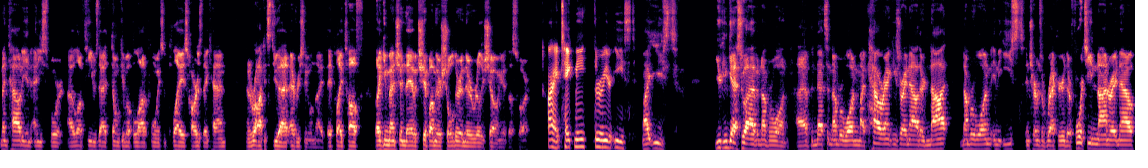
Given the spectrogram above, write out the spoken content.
mentality in any sport. I love teams that don't give up a lot of points and play as hard as they can. And the Rockets do that every single night. They play tough. Like you mentioned, they have a chip on their shoulder, and they're really showing it thus far. All right, take me through your East. My East. You can guess who I have at number one. I have the Nets at number one. My power rankings right now, they're not number one in the East in terms of record. They're 14 9 right now.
